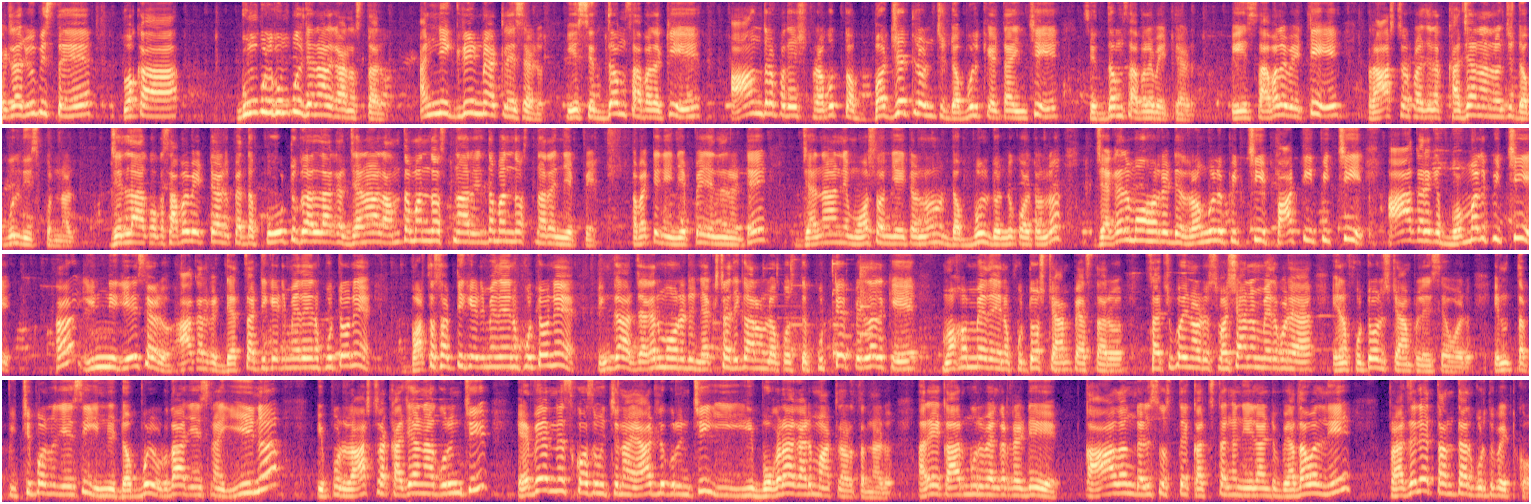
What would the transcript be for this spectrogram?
ఇట్లా చూపిస్తే ఒక గుంపులు గుంపులు జనాలు కానొస్తారు. అన్ని గ్రీన్ మ్యాట్లు వేశాడు. ఈ సిద్ధం సభలకి ఆంధ్రప్రదేశ్ ప్రభుత్వ బడ్జెట్లో నుంచి డబ్బులు కేటాయించి సిద్ధం సభలు పెట్టాడు. ఈ సభలు పెట్టి రాష్ట్ర ప్రజల ఖజానా నుంచి డబ్బులు తీసుకున్నాడు. జిల్లాకు ఒక సభ పెట్టాడు పెద్ద పోటుగల్లాగా జనాలు అంతమంది వస్తున్నారు ఇంతమంది వస్తున్నారు అని చెప్పి. కాబట్టి నేను చెప్పేది ఏంటంటే జనాల్ని మోసం చేయటంలో డబ్బులు దండుకోవటంలో జగన్మోహన్ రెడ్డి రంగులు పిచ్చి పార్టీ పిచ్చి ఆఖరికి బొమ్మలు పిచ్చి ఇన్ని చేశాడు. ఆఖరికి డెత్ సర్టిఫికేట్ మీద అయిన ఫోటోనే బర్త్ సర్టిఫికేట్ మీద అయిన ఫోటోనే. ఇంకా జగన్మోహన్ రెడ్డి నెక్స్ట్ అధికారంలోకి వస్తే పుట్టే పిల్లలకి మొహం మీద అయిన ఫోటో స్టాంప్ వేస్తారు. చచ్చిపోయినాడు శ్మశానం మీద కూడా ఈయన ఫోటోలు స్టాంపులు వేసేవాడు. ఇంత పిచ్చి పనులు చేసి ఇన్ని డబ్బులు వృధా చేసిన ఈయన ఇప్పుడు రాష్ట్ర ఖజానా గురించి అవేర్నెస్ కోసం ఇచ్చిన యాడ్ల గురించి ఈ ఈ బొగడాగాడి మాట్లాడుతున్నాడు. అరే కారుమూరి వెంకటరెడ్డి కాలం కలిసి వస్తే ఖచ్చితంగా నీలాంటి వెధవల్ని ప్రజలే తంతారు గుర్తుపెట్టుకో.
